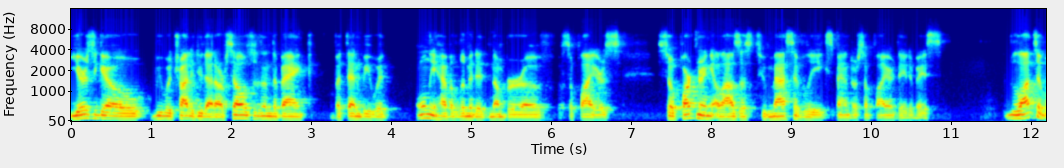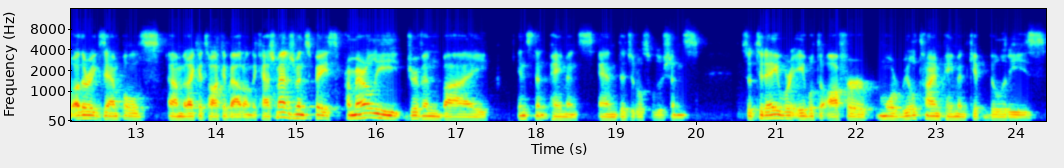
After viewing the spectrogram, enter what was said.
years ago, we would try to do that ourselves within the bank, but then we would only have a limited number of suppliers. So partnering allows us to massively expand our supplier database. Lots of other examples um, that I could talk about on the cash management space, primarily driven by instant payments and digital solutions. So today we're able to offer more real-time payment capabilities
